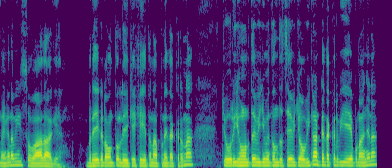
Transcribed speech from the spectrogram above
ਮੈਂ ਕਹਿੰਦਾ ਵੀ ਸਵਾਦ ਆ ਗਿਆ। ਬ੍ਰੇਕ ਡਾਊਨ ਤੋਂ ਲੈ ਕੇ ਖੇਤ ਨਾਪਣੇ ਤੱਕ ਨਾ ਚੋਰੀ ਹੋਣ ਤੇ ਵੀ ਜਿਵੇਂ ਤੁਹਾਨੂੰ ਦੱਸਿਆ ਵੀ 24 ਘੰਟੇ ਤੱਕ ਵੀ ਇਹ ਆਪਣਾ ਹੈ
